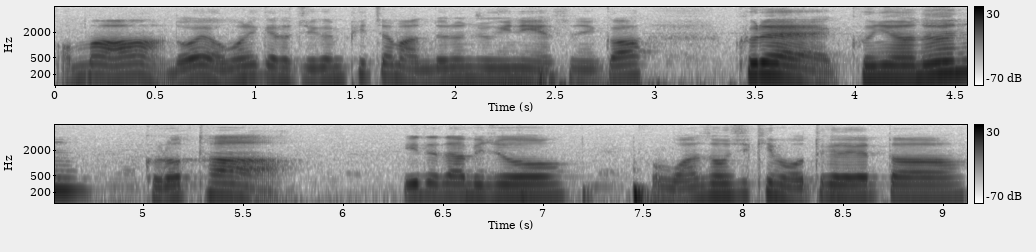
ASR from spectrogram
엄마 너의 어머니께서 지금 피자 만드는 중이니 했으니까 그래 그녀는 그렇다 이 대답이죠 그럼 완성시키면 어떻게 되겠다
